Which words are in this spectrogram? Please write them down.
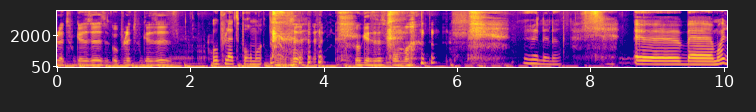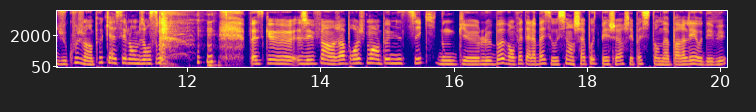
Au plat ou gazeuse, au plat ou gazeuse. Au plat pour moi. Au gazeuse pour moi. oh là là. Euh, bah, moi, du coup, je vais un peu casser l'ambiance là. parce que j'ai fait un rapprochement un peu mystique. Donc euh, le bob, en fait, à la base, c'est aussi un chapeau de pêcheur. Je sais pas si tu en as parlé au début.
